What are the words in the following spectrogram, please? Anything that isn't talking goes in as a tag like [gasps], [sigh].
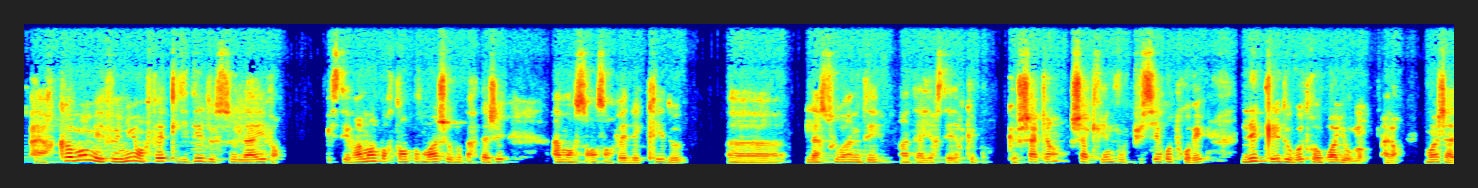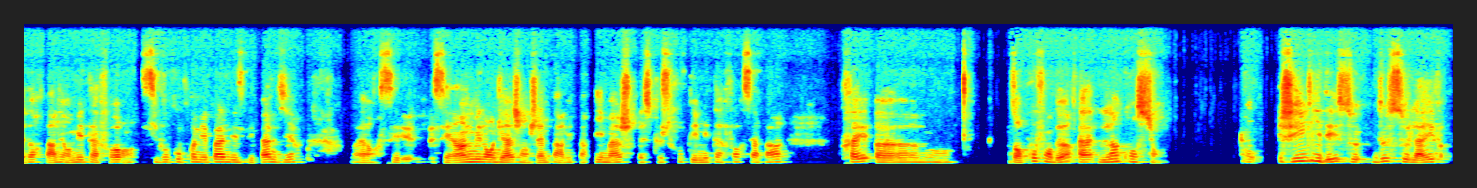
Alors, comment m'est venue en fait l'idée de ce live? C'était vraiment important pour moi. Je vais vous partager, à mon sens, en fait, les clés de euh, la souveraineté intérieure, c'est-à-dire que, chacun, chacune, vous puissiez retrouver les clés de votre royaume. Alors, moi, j'adore parler en métaphore. Si vous comprenez pas, n'hésitez pas à me dire. Alors, c'est un de mes langages. Hein. J'aime parler par image parce que je trouve que les métaphores, ça parle très euh, en profondeur à l'inconscient. J'ai eu l'idée de ce live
